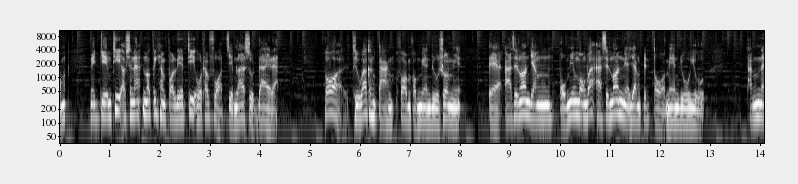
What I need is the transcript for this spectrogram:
3-2 ในเกมที่เอาชนะ Nottingham Forest ที่โอทัฟฟอร์ดเกมล่าสุดได้นะก็ถือว่ากลางๆ ฟอร์มของแมนยูช่วงนี้ แต่อาร์เซนอลยังผมยังมองว่าอาร์เซนอลเนี่ยยังเป็นต่อแมนยูอยู่ ทั้งใน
